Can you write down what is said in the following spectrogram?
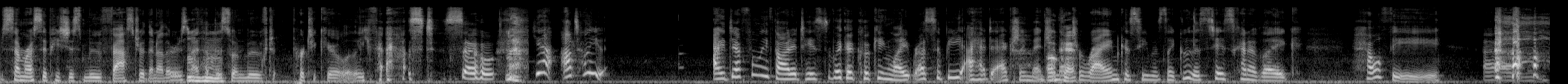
some recipes just move faster than others, and I Mm-hmm. thought this one moved particularly fast. So, yeah, I'll tell you. I definitely thought it tasted like a cooking light recipe. I had to actually mention Okay. that to Ryan because he was like, "Ooh, this tastes kind of like healthy." Um,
